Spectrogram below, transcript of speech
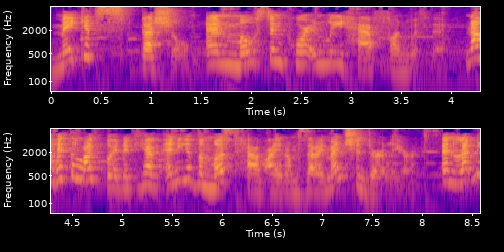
Make it special. And most importantly, have fun with it. Now hit the like button if you have any of the must-have items that I mentioned earlier. And let me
